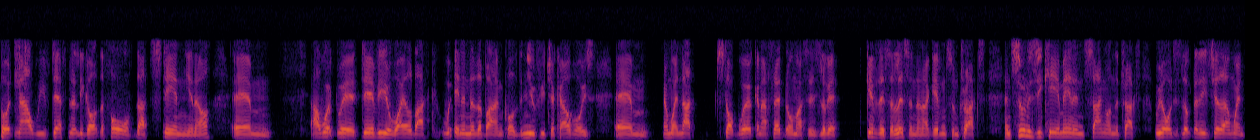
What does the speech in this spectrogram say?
but now we've definitely got the four that's staying, you know. Um, I worked with Davey a while back in another band called the New Future Cowboys. Um, and when that stopped working, I said to him, I says, look, give this a listen. And I gave him some tracks. And as soon as he came in and sang on the tracks, we all just looked at each other and went,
